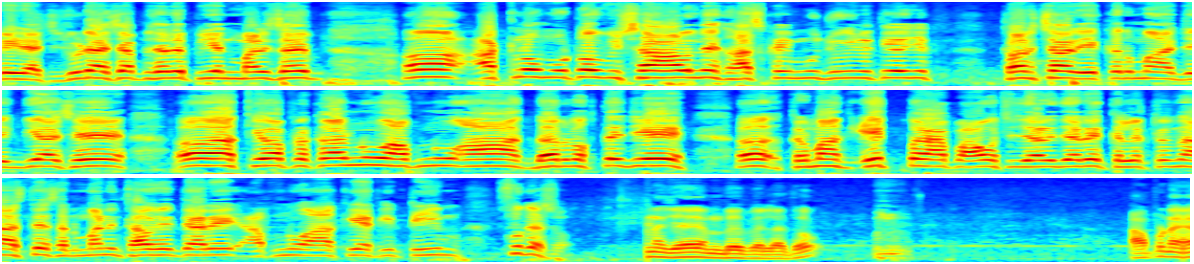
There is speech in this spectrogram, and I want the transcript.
કરી રહ્યા છે. જોડ્યા છે આપણી સાથે પીએન માળી સાહેબ. આટલો મોટો વિશાળ ને ખાસ કરીને હું જોઈ રહ્યો ત્રણ ચાર એકરમાં જગ્યા છે. કેવા પ્રકારનું આપનું આ દર વખતે જે ક્રમાંક એક પર આપ આવો છો, જ્યારે જ્યારે કલેક્ટરના હસ્તે સન્માનિત થાવ છે, ત્યારે આપનું આખી આખી ટીમ શું કહેશો? જય અંબે પહેલાં તો. આપણે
